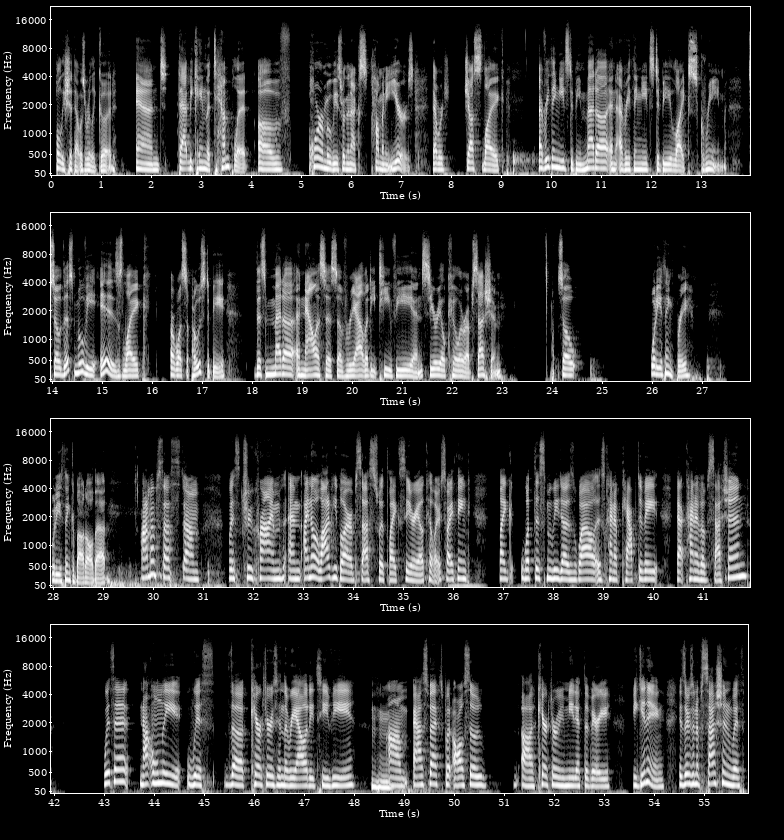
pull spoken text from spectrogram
holy shit that was really good. And that became the template of horror movies for the next how many years that were just like everything needs to be meta and everything needs to be like Scream. So this movie is like, or was supposed to be, this meta analysis of reality TV and serial killer obsession. So, what do you think, Brie? What do you think about all that? I'm obsessed um with true crime and I know a lot of people are obsessed with like serial killers. So I think like what this movie does well is kind of captivate that kind of obsession with it, not only with the characters in the reality TV Mhm. um aspect, but also uh character we meet at the very beginning is there's an obsession with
